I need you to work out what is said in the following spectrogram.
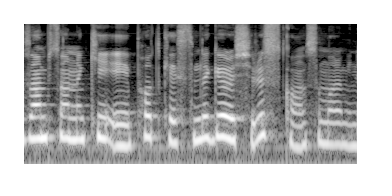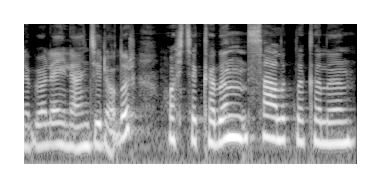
O zaman bir sonraki e, podcast'imde görüşürüz. Konusu umarım yine böyle eğlenceli olur. Hoşçakalın, sağlıkla kalın.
